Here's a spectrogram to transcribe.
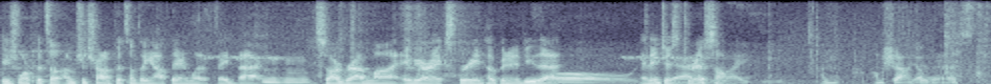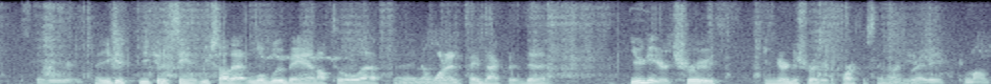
You just want to put some. I'm just trying to put something out there and let it fade back. Mm-hmm. So I grabbed my AVR X3 and hoping to do that. Oh, And it just drifts on like- I'm, I'm shocked at that. That's so weird. Now, you could you could have seen it. you saw that little blue band off to the left, and I Mhm. wanted to fade back, but it didn't. You get your truth, and you're just ready to park this thing, aren't you? Ready? Come on.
